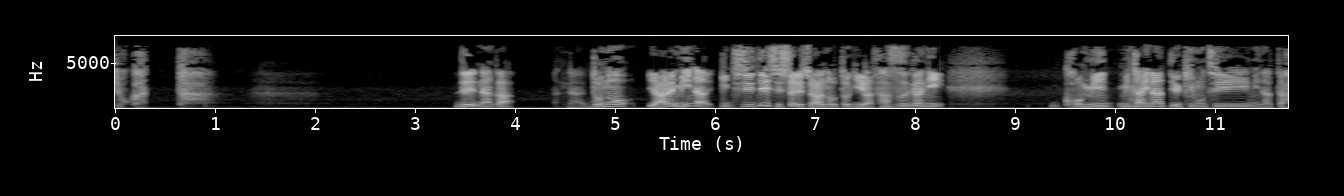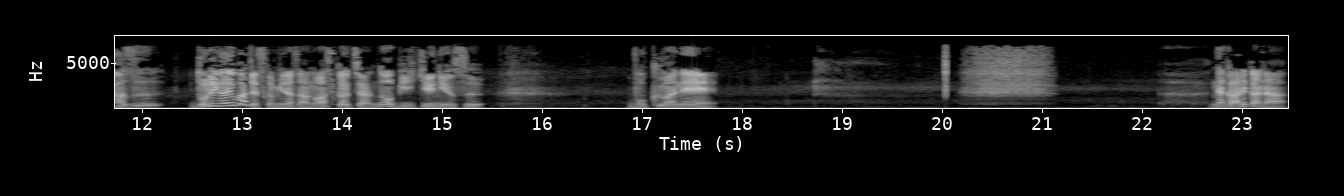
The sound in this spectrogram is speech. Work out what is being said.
よかった。で、なんか、どの、いや、あれみんな一時停止したでしょ？あの時は、さすがに。こう、見、見たいなっていう気持ちになったはず。どれが良かったですか？皆さん、あの、アスカちゃんの B 級ニュース。僕はね、なんかあれかな、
